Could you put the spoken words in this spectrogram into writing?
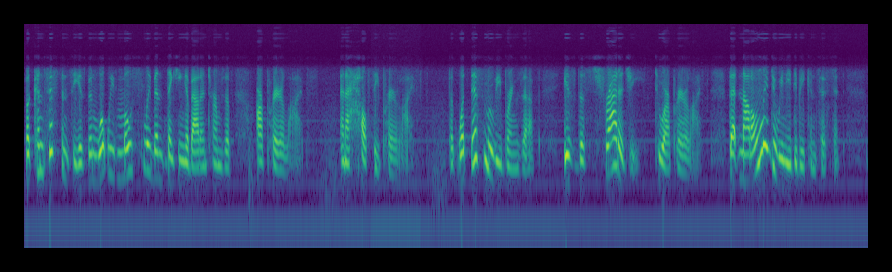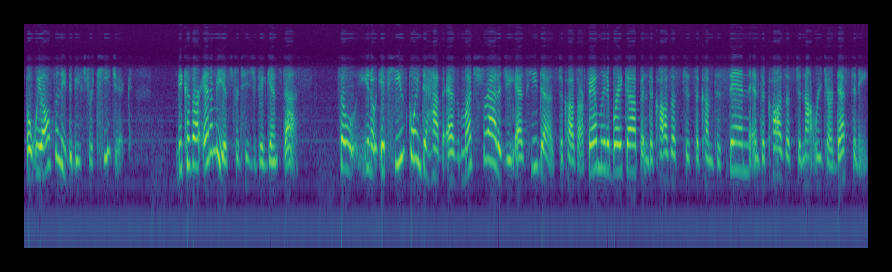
But consistency has been what we've mostly been thinking about in terms of our prayer lives and a healthy prayer life. But what this movie brings up is the strategy to our prayer life. That not only do we need to be consistent, but we also need to be strategic because our enemy is strategic against us. So, you know, if he's going to have as much strategy as he does to cause our family to break up and to cause us to succumb to sin and to cause us to not reach our destiny,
